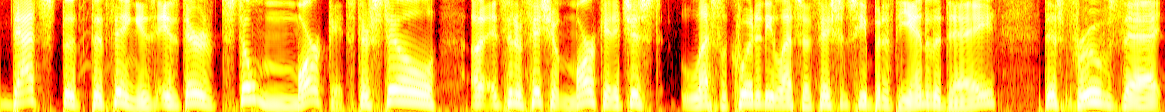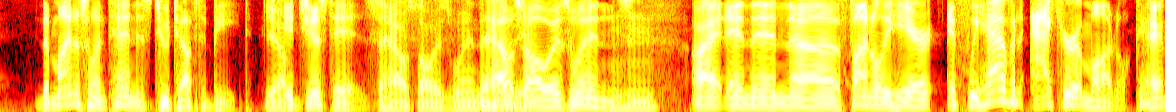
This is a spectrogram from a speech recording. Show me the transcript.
that's the the thing is is there still markets? There's still uh, it's an efficient market. It's just less liquidity, less efficiency. But at the end of the day, this proves that the minus one ten is too tough to beat. Yeah. it just is. The house always wins. The house always wins. All right, and then uh, finally here, if we have an accurate model, okay,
